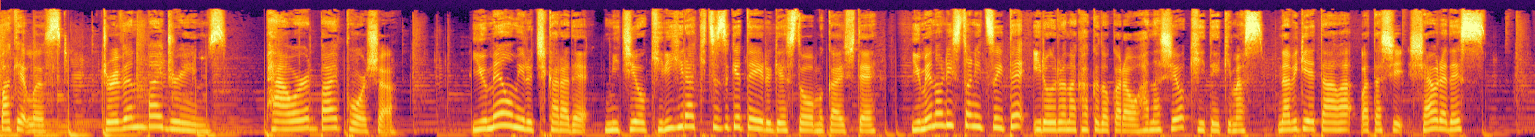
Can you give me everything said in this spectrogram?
Bucket List. Driven by Dreams. Powered by Porsche. 夢を見る力で道を切り開き続けているゲストをお迎えして夢のリストについていろいろな角度からお話を聞いていきます。ナビゲーターは私シャウラです。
